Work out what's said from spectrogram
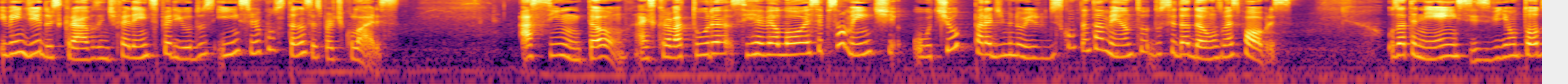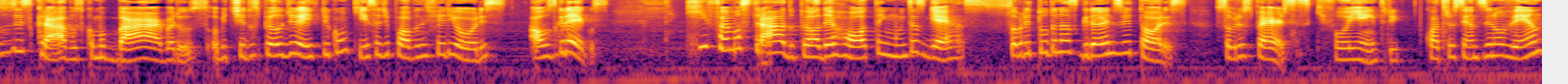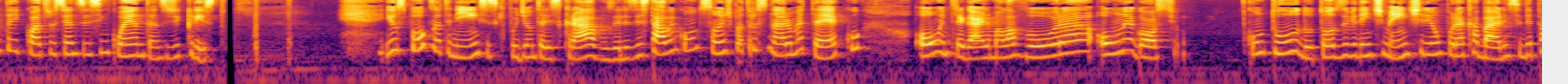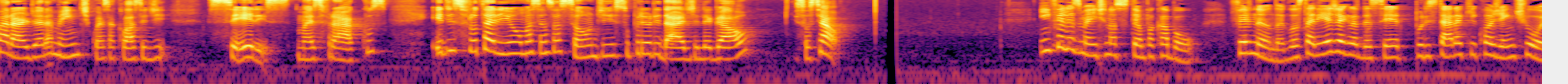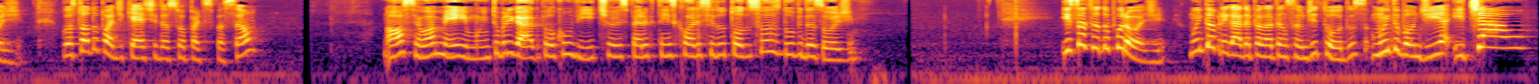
e vendido escravos em diferentes períodos e em circunstâncias particulares. Assim, então, a escravatura se revelou excepcionalmente útil para diminuir o descontentamento dos cidadãos mais pobres. Os atenienses viam todos os escravos como bárbaros obtidos pelo direito de conquista de povos inferiores aos gregos que foi mostrado pela derrota em muitas guerras, sobretudo nas grandes vitórias sobre os persas, que foi entre 490 e 450 a.C. E os poucos atenienses que podiam ter escravos, eles estavam em condições de patrocinar o meteco ou entregar-lhe uma lavoura ou um negócio. Contudo, todos evidentemente iriam por acabarem se deparar diariamente com essa classe de seres mais fracos e desfrutariam uma sensação de superioridade legal e social. Infelizmente, nosso tempo acabou. Fernanda, gostaria de agradecer por estar aqui com a gente hoje. Gostou do podcast e da sua participação? Nossa, eu amei. Muito obrigada pelo convite. Eu espero que tenha esclarecido todas as suas dúvidas hoje. Isso é tudo por hoje. Muito obrigada pela atenção de todos. Muito bom dia e tchau!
